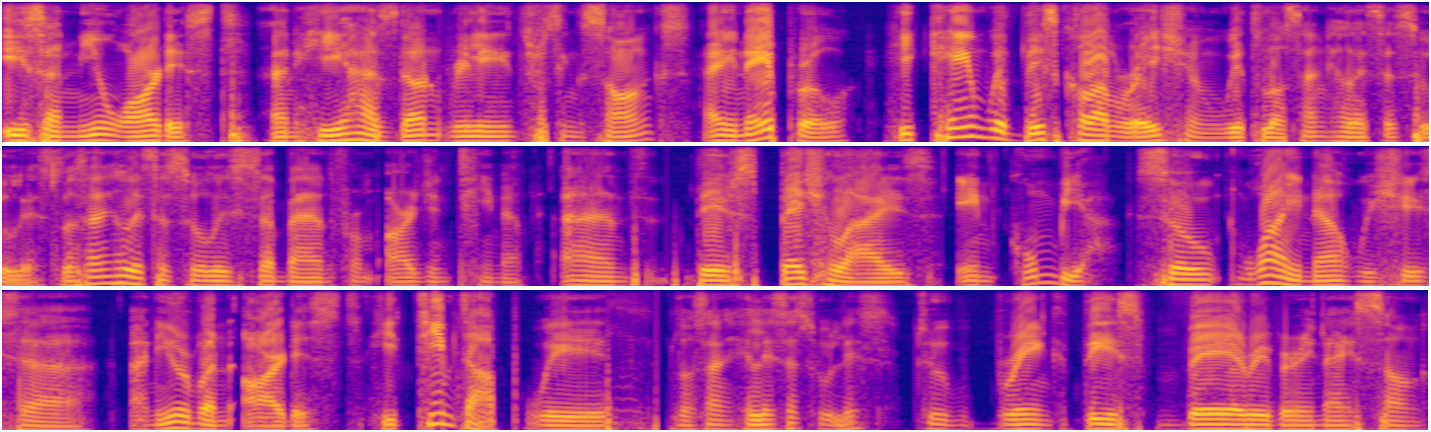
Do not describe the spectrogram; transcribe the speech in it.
is a new artist and he has done really interesting songs. And in April, he came with this collaboration with Los Angeles Azules. Los Angeles Azules is a band from Argentina and they specialize in cumbia. So Waina, which is a, an urban artist, he teamed up with Los Angeles Azules to bring this very, very nice song,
